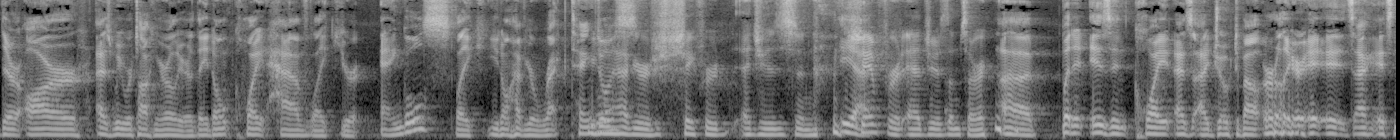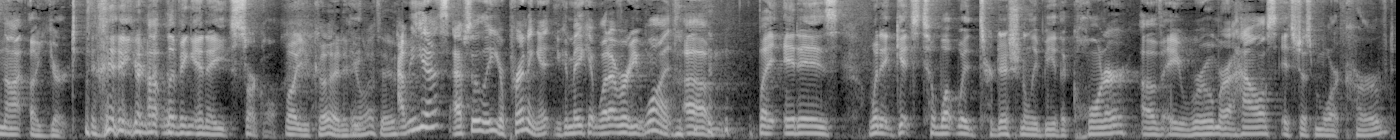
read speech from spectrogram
there are, as we were talking earlier, they don't quite have like your angles. Like you don't have your rectangles. you don't have your chamfered edges and Yeah. chamfered edges. I'm sorry. Uh, but it isn't quite as I joked about earlier. It, it's it's not a yurt. You're not living in a circle. well, you could if you want to. I mean, yes, absolutely. You're printing it. You can make it whatever you want. Um, but it is when it gets to what would traditionally be the corner of a room or a house, it's just more curved.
